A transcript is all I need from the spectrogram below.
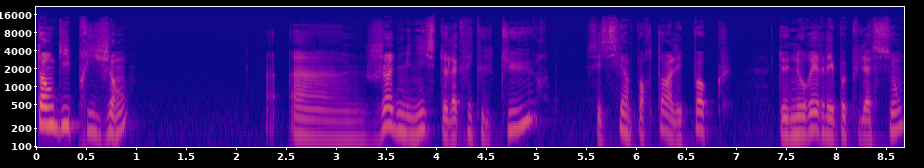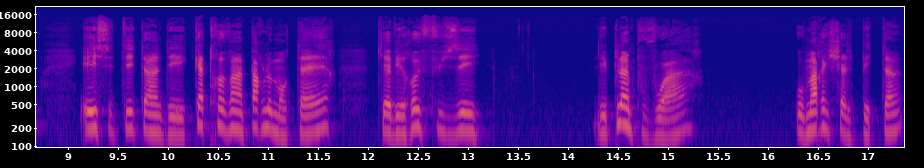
Tanguy Prigent, un jeune ministre de l'Agriculture, c'est si important à l'époque de nourrir les populations, et c'était un des 80 parlementaires qui avait refusé les pleins pouvoirs au maréchal Pétain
